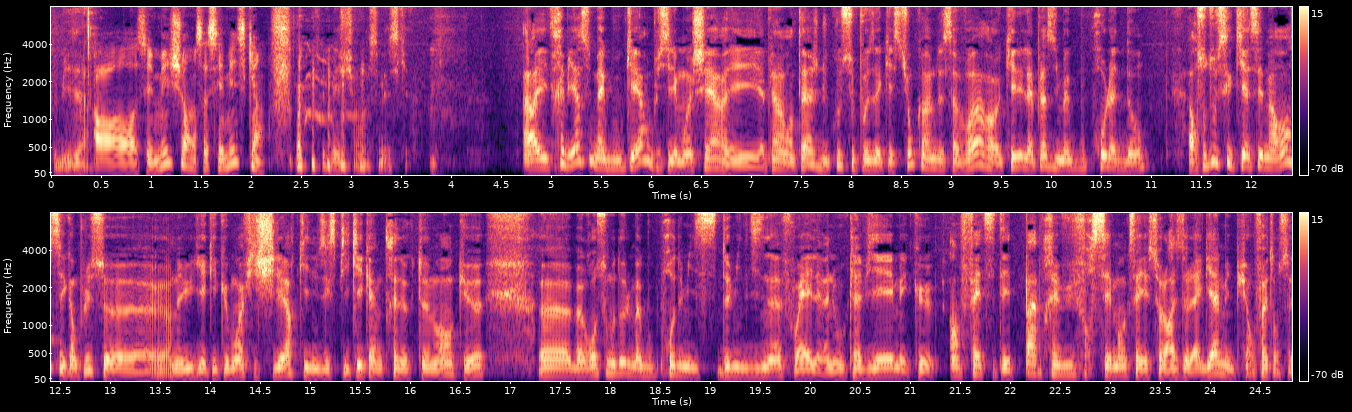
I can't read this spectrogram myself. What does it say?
C'est bizarre. Oh, c'est méchant, ça c'est mesquin. c'est méchant, c'est mesquin. Alors il est très bien ce MacBook Air, en plus il est moins cher et il a plein d'avantages. Du coup, se pose la question quand même de savoir euh, quelle est la place du MacBook Pro là-dedans. Alors surtout, ce qui est assez marrant, c'est qu'en plus, euh, on a eu il y a quelques mois Phil Schiller qui nous expliquait quand même très doctement que, euh, bah, grosso modo, le MacBook Pro 2000, 2019, ouais, il avait un nouveau clavier, mais que en fait, c'était pas prévu forcément que ça y est sur le reste de la gamme. Et puis en fait, on, s'est,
